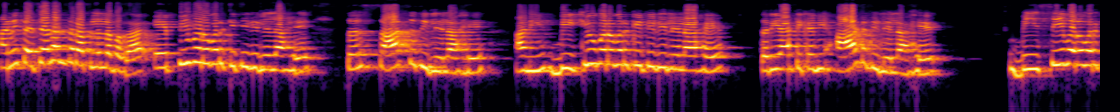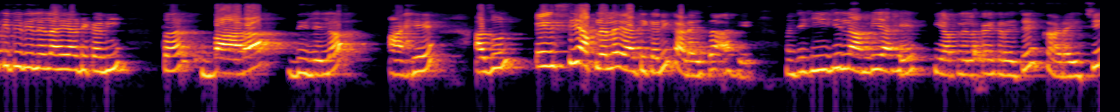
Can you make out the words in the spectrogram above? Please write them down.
आणि त्याच्यानंतर आपल्याला बघा एपी बरोबर किती दिलेलं आहे? तर सात दिलेलं आहे. आणि बी क्यू बरोबर किती दिलेलं आहे? तर या ठिकाणी आठ दिलेलं आहे. बी सी बरोबर किती दिलेलं आहे या ठिकाणी? तर बारा दिलेलं आहे. अजून एसी आपल्याला या ठिकाणी काढायचं आहे. म्हणजे ही जी लांबी आहे ती आपल्याला काय करायची? काढायची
